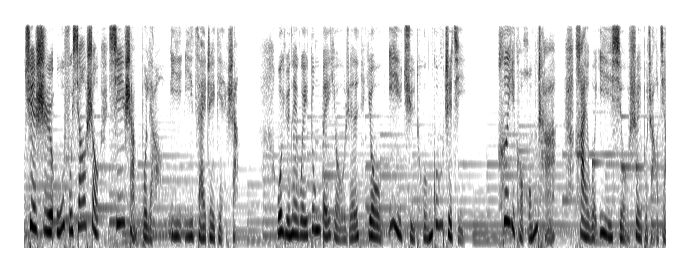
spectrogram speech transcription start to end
却是无福消受，欣赏不了。一一在这点上，我与那位东北友人有异曲同工之迹。喝一口红茶，害我一宿睡不着觉。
